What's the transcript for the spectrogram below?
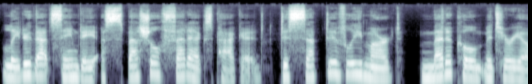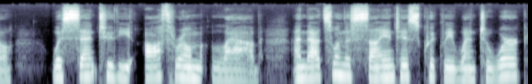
Later that same day, a special FedEx package, deceptively marked medical material, was sent to the Othram lab. And that's when the scientists quickly went to work.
